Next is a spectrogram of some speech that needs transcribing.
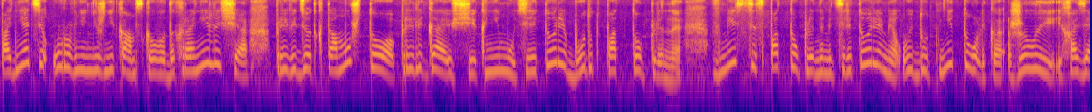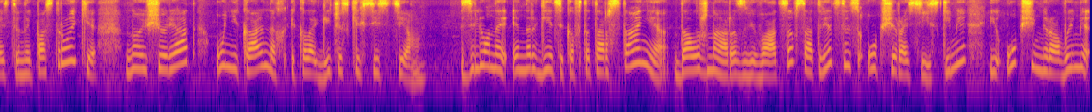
Поднятие уровня Нижнекамского водохранилища приведет к тому, что прилегающие к нему территории будут подтоплены. Вместе с подтопленными территориями уйдут не только жилые и хозяйственные постройки, но еще ряд уникальных экологических систем зеленая энергетика в Татарстане должна развиваться в соответствии с общероссийскими и общемировыми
